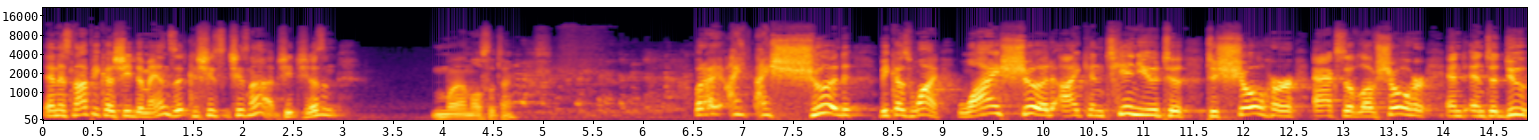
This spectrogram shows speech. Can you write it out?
And it's not because she demands it, because she's, she's not. She, she doesn't, well, most of the time. But I, I, I, should, because why? Why should I continue to, to show her acts of love, show her, and, and to do,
